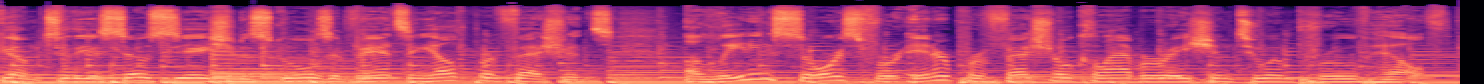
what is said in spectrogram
Welcome to the Association of Schools Advancing Health Professions, a leading source for interprofessional collaboration to improve health.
